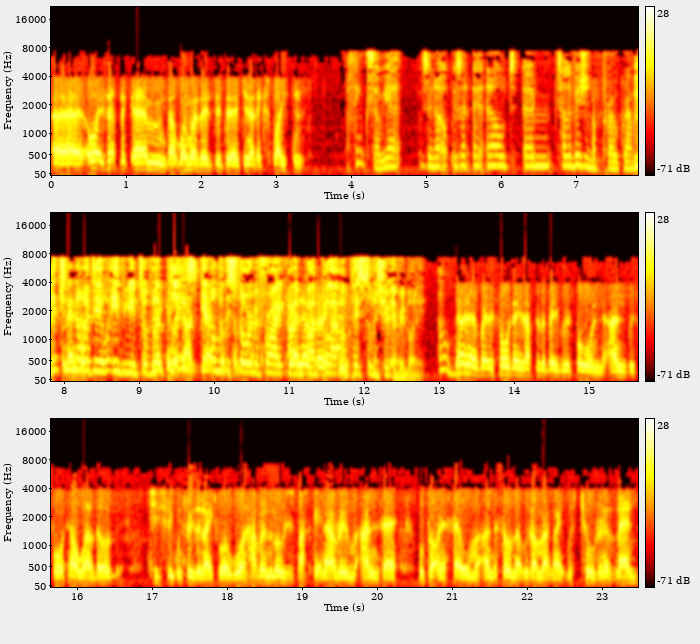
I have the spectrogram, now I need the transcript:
uh, oh, is that like um, that one where they did the genetic splicing? I think so, yeah. It was an, it was an, an old um, television program. Literally no idea what either of you are talking about. Please get on with the story before I, Yeah, I, no, I pull out a pistol and shoot everybody. Oh. No, no, but it was four days after the baby was born, and we thought, oh well, though she's sleeping through the night. We'll, we'll have her in the Moses basket in our room, and uh, we'll put on a film. And the film that was on that night was Children of Men,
